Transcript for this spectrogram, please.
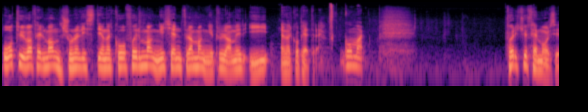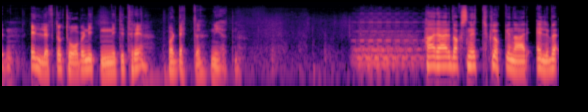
Og Tuva Fellmann, journalist i NRK, for mange kjent fra mange programmer i NRK P3. God morgen. For 25 år siden, 11. oktober 1993, var dette nyhetene. Her er Dagsnytt, klokken er 11.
